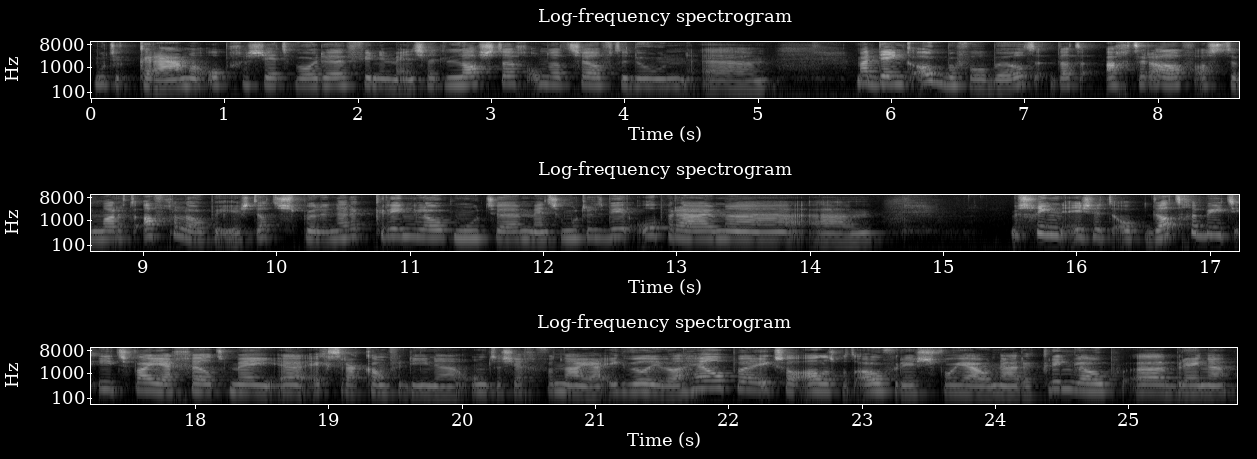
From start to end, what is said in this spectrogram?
moeten kramen opgezet worden. Vinden mensen het lastig om dat zelf te doen? Maar denk ook bijvoorbeeld dat achteraf, als de markt afgelopen is, dat spullen naar de kringloop moeten. Mensen moeten het weer opruimen. Ehm, misschien is het op dat gebied iets waar jij geld mee uh, extra kan verdienen. Om te zeggen van nou ja, ik wil je wel helpen. Ik zal alles wat over is voor jou naar de kringloop uh, brengen.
